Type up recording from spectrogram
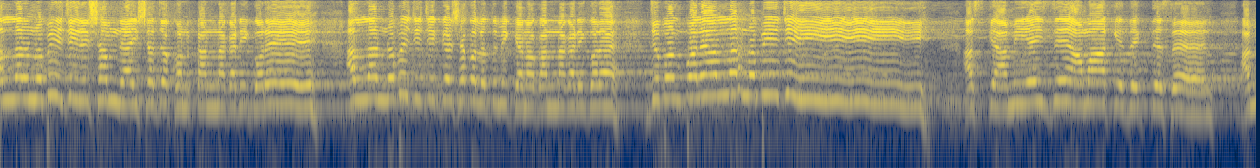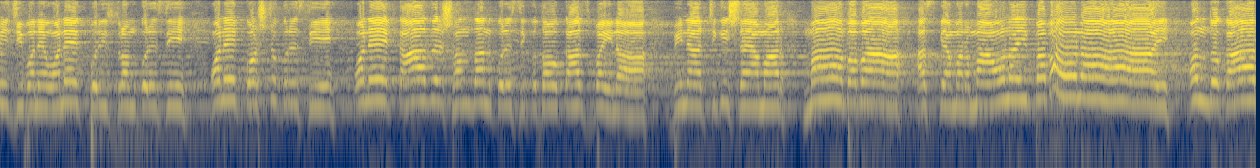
আল্লাহর নবীজির সামনে আইসা যখন কান্নাকাটি করে, আল্লাহর নবীজি জিজ্ঞাসা করলে, তুমি কেন কান্নাকাটি করে? যুবক বলে, আল্লাহর নবীজি আজকে আমি এই যে আমাকে দেখতেছেন, আমি জীবনে অনেক পরিশ্রম করেছি, অনেক কষ্ট করেছি, অনেক কাজের সন্ধান করেছি, কোথাও কাজ পাই না। বিনা চিকিৎসায় আমার মা বাবা, আজকে আমার মাও নাই, বাবাও নাই, অন্ধকার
